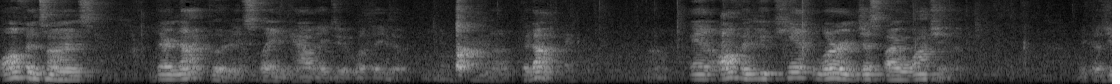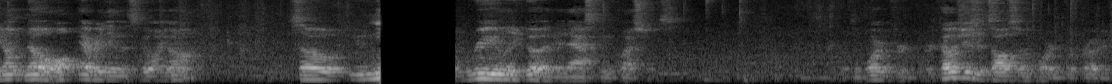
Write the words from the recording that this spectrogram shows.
oftentimes they're not good at explaining how they do what they do. Uh, they're not. Uh, and often you can't learn just by watching them because you don't know everything that's going on. So you need really good at asking questions. It's important for, for coaches, it's also important for proteges.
